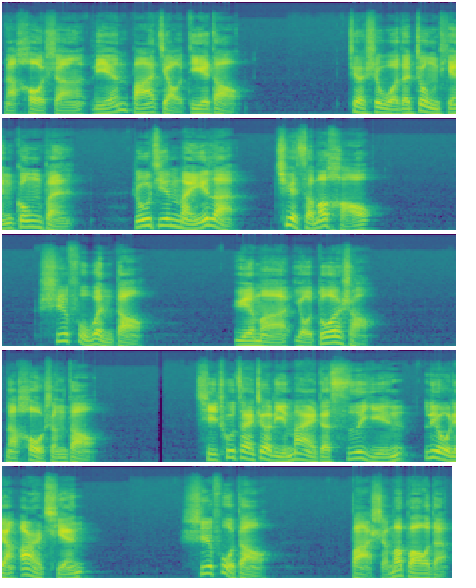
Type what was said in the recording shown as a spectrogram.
那后生连把脚跌道：“这是我的种田工本，如今没了，却怎么好？”师傅问道：“约么有多少？”那后生道：“起初在这里卖的私银六两二钱。”师傅道：“把什么包的？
